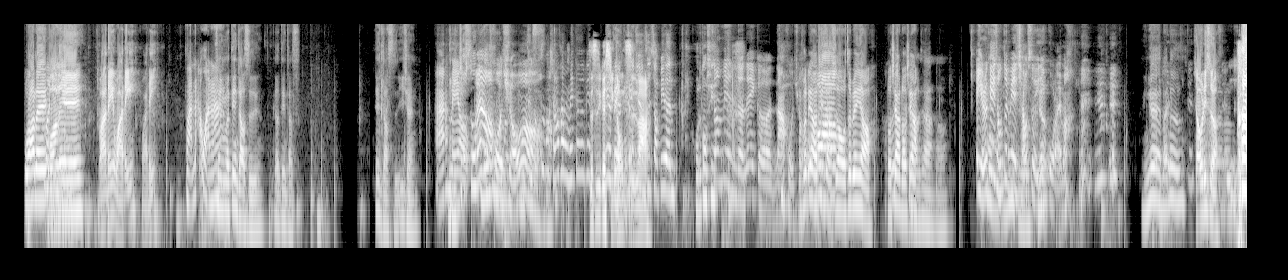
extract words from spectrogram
哇嘞，哇嘞，哇嘞哇嘞哇嘞，完啦完一拳有没啦，有垫脚石？给我垫脚石。垫脚石一拳。啊，没有。没有，火球哦，我想想，我没在那边。这是一个形容词吗没有找别人。我的东西，上面的那个拿火球巧，克力啊，地脚石哦，我这边有，楼下楼下楼。下，好。哎，有人可以从对面的桥射一箭过来吗？音乐来了，小狐狸死了，哈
